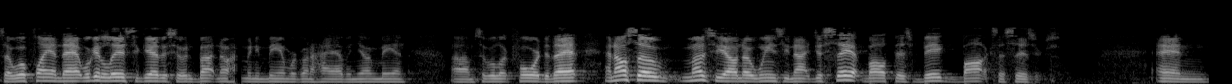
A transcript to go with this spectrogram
So we'll plan that. We'll get a list together so we about know how many men we're going to have and young men. Um, so we'll look forward to that. And also, most of y'all know Wednesday night, Gisette bought this big box of scissors. And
